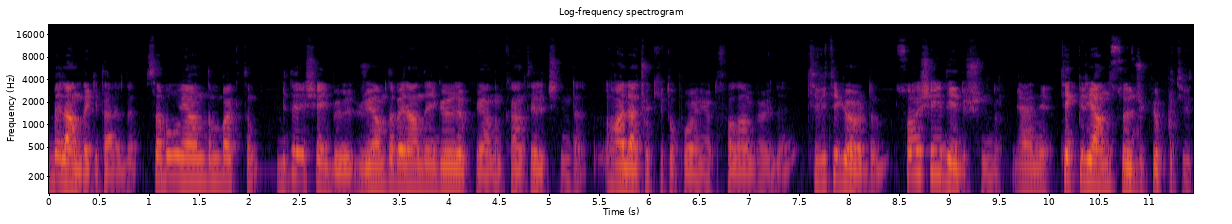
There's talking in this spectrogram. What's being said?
Belanda giderdi. Sabah uyandım baktım. Bir de şey böyle rüyamda Belanda'yı görerek uyandım kanter içinde. Hala çok iyi top oynuyordu falan böyle. Tweet'i gördüm. Sonra şey diye düşündüm. Yani tek bir yanlış sözcük yok bu tweet.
